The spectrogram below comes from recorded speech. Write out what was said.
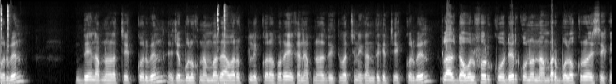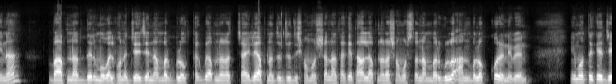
করবেন। দেন আপনারা চেক করবেন। এই যে ব্লক নাম্বারে আবারও ক্লিক করার পরে এখানে আপনারা দেখতে পাচ্ছেন, এখান থেকে চেক করবেন। প্লাস ডবল ফোর কোডের কোনো নাম্বার ব্লক রয়েছে কিনা বা আপনাদের মোবাইল ফোনে যে যে নাম্বার ব্লক থাকবে, আপনারা চাইলে আপনাদের যদি সমস্যা না থাকে তাহলে আপনারা সমস্ত নাম্বারগুলো আনব্লক করে নেবেন। ইমো থেকে যে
